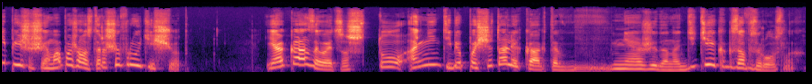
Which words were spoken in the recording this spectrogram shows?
И пишешь им, а пожалуйста, расшифруйте счет. И оказывается, что они тебе посчитали как-то неожиданно детей, как за взрослых.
